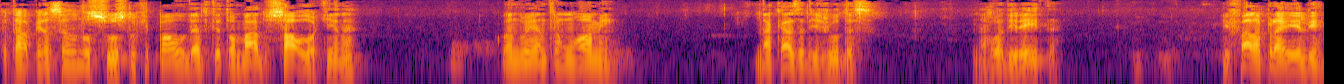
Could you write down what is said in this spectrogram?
Eu estava pensando no susto que Paulo deve ter tomado, Saulo aqui, né? Quando entra um homem na casa de Judas, na rua direita, e fala para ele:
